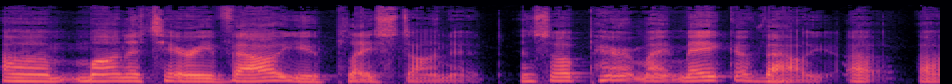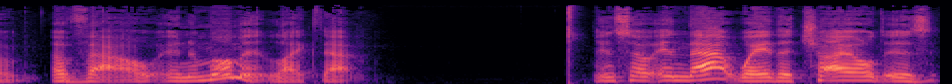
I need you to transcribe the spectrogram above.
um, monetary value placed on it. And so a parent might make a, value, a, a, a vow in a moment like that. And so in that way, the child is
